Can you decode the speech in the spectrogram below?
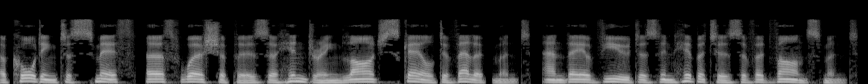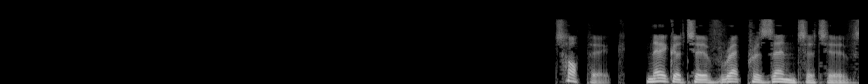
According to Smith, Earth worshippers are hindering large-scale development, and they are viewed as inhibitors of advancement. Topic: Negative representatives.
